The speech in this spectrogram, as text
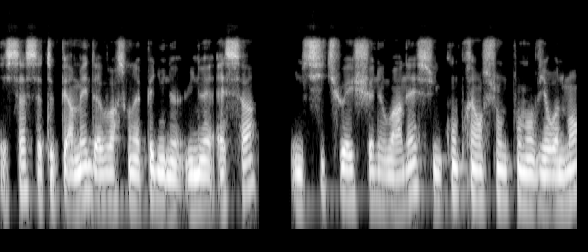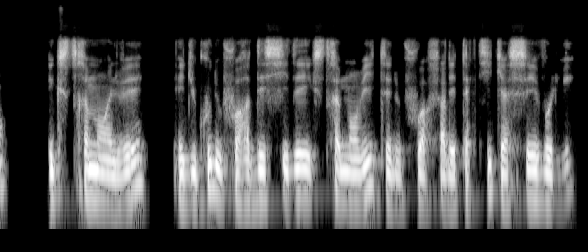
Et ça, ça te permet d'avoir ce qu'on appelle une, une SA, une Situation Awareness, une compréhension de ton environnement extrêmement élevée, et du coup de pouvoir décider extrêmement vite et de pouvoir faire des tactiques assez évoluées.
